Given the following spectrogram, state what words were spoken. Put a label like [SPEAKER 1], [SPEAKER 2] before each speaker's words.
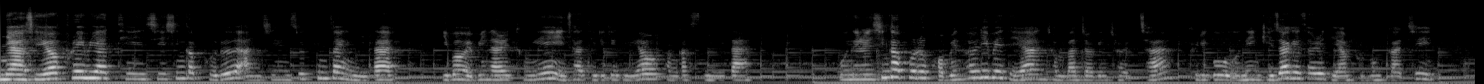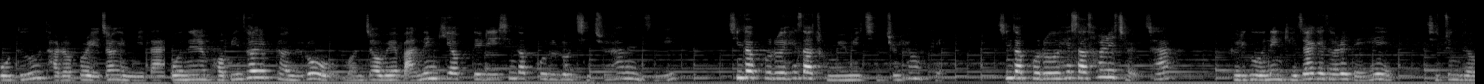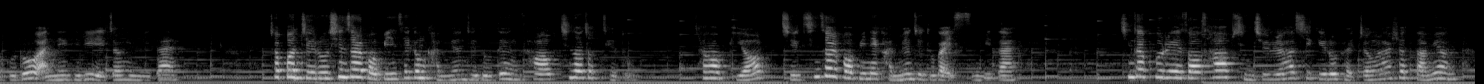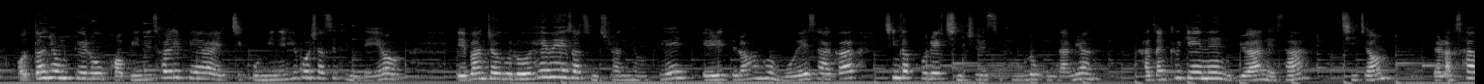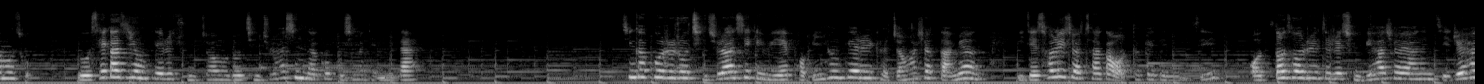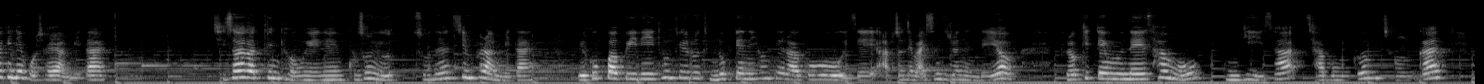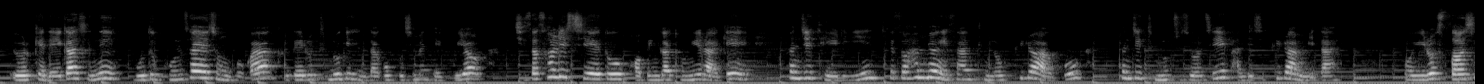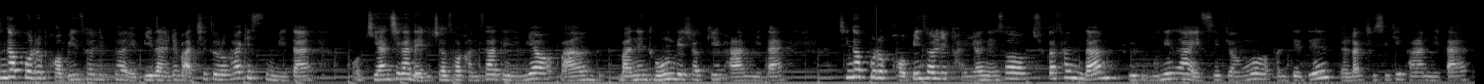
[SPEAKER 1] 안녕하세요. 프레미아 TNC 싱가포르 안진수 팀장입니다. 이번 웨비나를 통해 인사드리게 되어 반갑습니다. 오늘은 싱가포르 법인 설립에 대한 전반적인 절차, 그리고 은행 계좌 개설에 대한 부분까지 모두 다뤄볼 예정입니다. 오늘은 법인 설립편으로 먼저 왜 많은 기업들이 싱가포르로 진출하는지, 싱가포르 회사 종류 및 진출 형태, 싱가포르 회사 설립 절차, 그리고 은행 계좌 개설에 대해 집중적으로 안내 드릴 예정입니다. 첫 번째로 신설법인 세금 감면 제도 등 사업 친화적 제도, 창업기업, 즉 신설법인의 감면 제도가 있습니다. 싱가포르에서 사업 진출을 하시기로 결정을 하셨다면 어떤 형태로 법인을 설립해야 할지 고민을 해보셨을 텐데요. 일반적으로 해외에서 진출하는 형태, 예를 들어 한국 모회사가 싱가포르에 진출했을 경우로 본다면 가장 크게는 유한회사, 지점, 연락사무소, 요세 가지 형태를 중점으로 진출하신다고 보시면 됩니다. 싱가포르로 진출하시기 위해 법인 형태를 결정하셨다면 이제 설립 절차가 어떻게 되는지, 어떤 서류들을 준비하셔야 하는지를 확인해 보셔야 합니다. 지사 같은 경우에는 구성 요소는 심플합니다. 외국 법인이 통째로 등록되는 형태라고 이제 앞전에 말씀드렸는데요. 그렇기 때문에 상호, 등기이사, 자본금, 정관 이렇게 네 가지는 모두 본사의 정보가 그대로 등록이 된다고 보시면 되고요. 지사 설립 시에도 법인과 동일하게 현지 대리인 최소 한 명 이상 등록 필요하고 현지 등록 주소지 반드시 필요합니다. 뭐 이로써 싱가포르 법인 설립편 웨비나를 마치도록 하겠습니다. 어, 귀한 시간 내주셔서 감사드리며 많은, 많은 도움 되셨길 바랍니다. 싱가포르 법인 설립 관련해서 추가 상담 그리고 문의사항 있을 경우 언제든 연락 주시기 바랍니다.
